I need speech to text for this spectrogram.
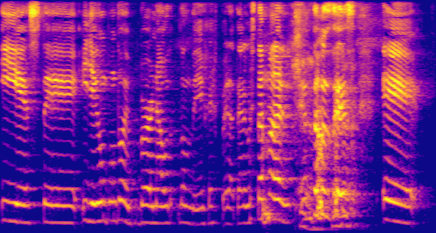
Y, este, y llegué a un punto de burnout donde dije, espérate, algo está mal. Entonces, eh,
